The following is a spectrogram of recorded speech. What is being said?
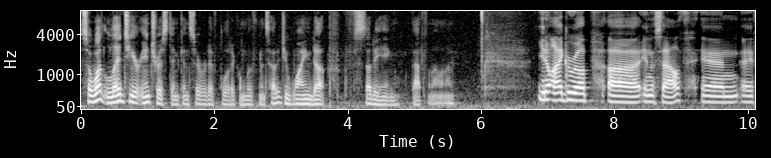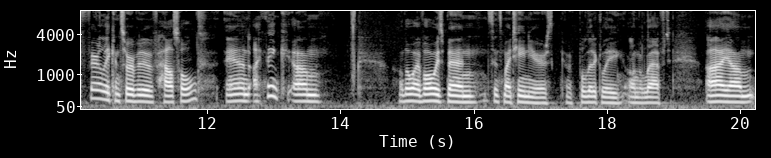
So, what led to your interest in conservative political movements? How did you wind up studying that phenomenon? You know, I grew up uh, in the South in a fairly conservative household, and I think, um, although I've always been, since my teen years, kind of politically on the left, I, um,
